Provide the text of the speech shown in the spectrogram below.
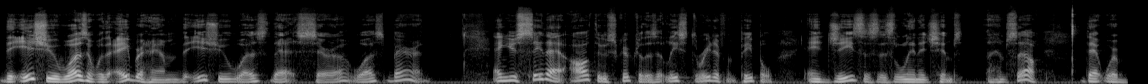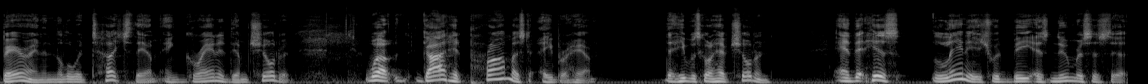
the issue wasn't with Abraham, the issue was that Sarah was barren. And you see that all through Scripture. There's at least three different people in Jesus' lineage himself that were barren, and the Lord touched them and granted them children. Well, God had promised Abraham that he was going to have children and that his lineage would be as numerous as the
